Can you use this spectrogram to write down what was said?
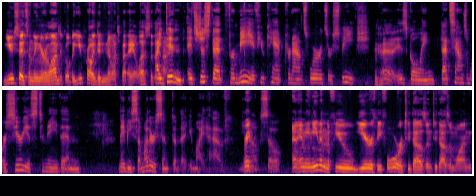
you said something neurological, but you probably didn't know much about ALS at the I time. didn't. It's just that for me, if you can't pronounce words or speech Mhm. uh, is going, that sounds more serious to me than maybe some other symptom that you might have. You Right. Know? So And I mean, even a few years before 2000, 2001,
